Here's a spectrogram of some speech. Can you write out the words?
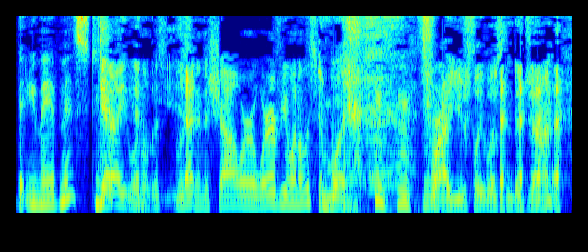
that you may have missed. Yeah, yeah you want to listen, listen in the shower or wherever you want to listen. That's where I usually listen to John.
